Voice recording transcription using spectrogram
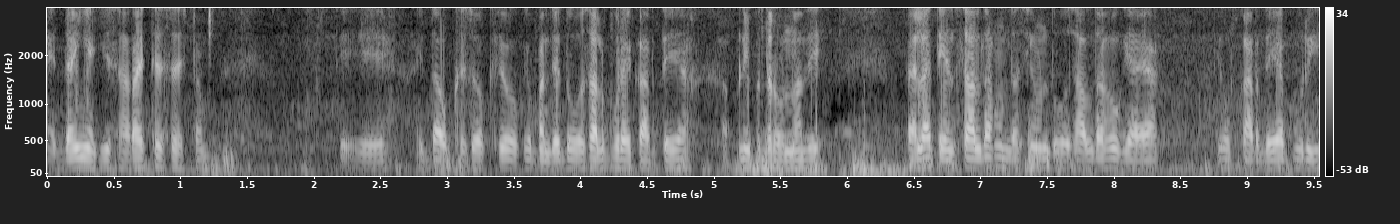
ਐਦਾਂ ਹੀ ਹੈ ਜੀ ਸਾਰਾ ਇੱਥੇ ਸਿਸਟਮ ਤੇ ਇਦਾਂ ਔਖੇ ਸੌਖੇ ਹੋ ਕੇ ਬੰਦੇ 2 ਸਾਲ ਪੂਰੇ ਕਰਦੇ ਆ, ਆਪਣੀ ਪਤਰੋਨਾਂ ਦੇ। ਪਹਿਲਾਂ 3 ਸਾਲ ਦਾ ਹੁੰਦਾ ਸੀ, ਹੁਣ 2 ਸਾਲ ਦਾ ਹੋ ਗਿਆ ਆ, ਤੇ ਉਹ ਕਰਦੇ ਆ ਪੂਰੀ।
